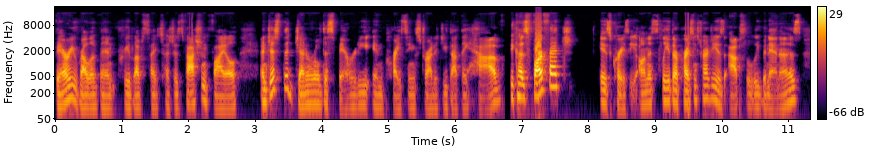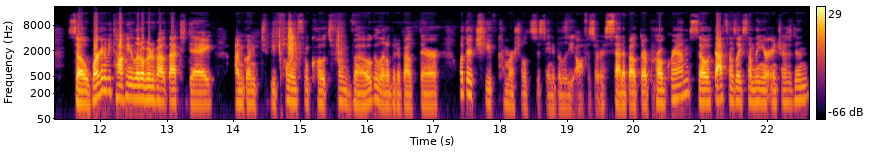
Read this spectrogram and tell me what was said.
very relevant pre-loved site such as Fashionphile and just the general disparity in pricing strategy that they have because Farfetch is crazy. Honestly, their pricing strategy is absolutely bananas. So we're going to be talking a little bit about that today. I'm going to be pulling some quotes from Vogue, a little bit about their what their chief commercial sustainability officer has said about their program. So if that sounds like something you're interested in,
